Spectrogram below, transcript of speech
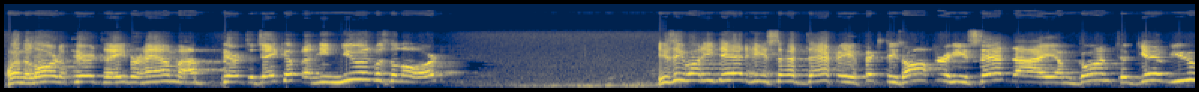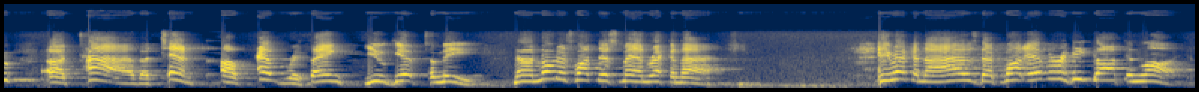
When the Lord appeared to Abraham, appeared to Jacob, and he knew it was the Lord. You see what he did? He said, after he fixed his altar, he said, I am going to give you a tithe, a tenth of everything you give to me. Now, notice what this man recognized. He recognized that whatever he got in life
